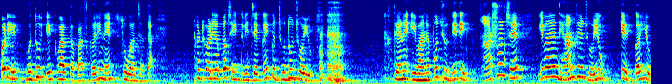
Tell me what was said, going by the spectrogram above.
પડીએ, વધુ એકવાર તપાસ કરીને સૂવા જતા. અઠવાડિયા પછી દ્વિજે કંઈક જુદું જોયું. તેણે ઈવાને પૂછ્યું, દીદી, આ શું છે? ઈવાએ ધ્યાનથી જોયું કે કહ્યું,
